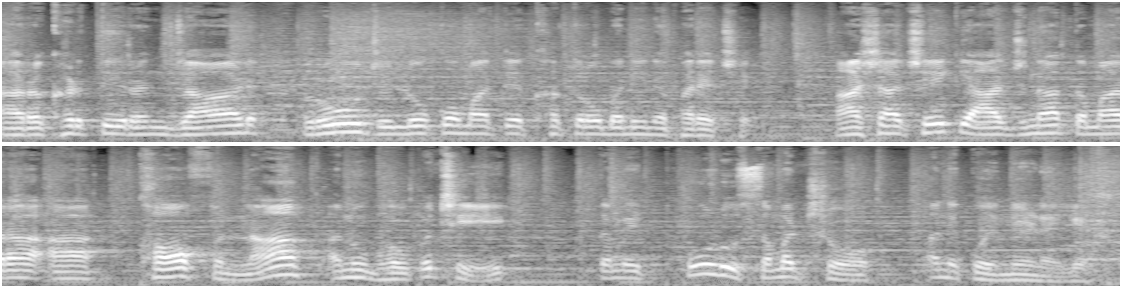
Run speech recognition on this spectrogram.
આ રખડતી રંજાડ રોજ લોકો માટે ખતરો બનીને ફરે છે. આશા છે કે આજના તમારા આ ખોફનાક અનુભવ પછી તમે થોડું સમજશો અને કોઈ નિર્ણય લેશો.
